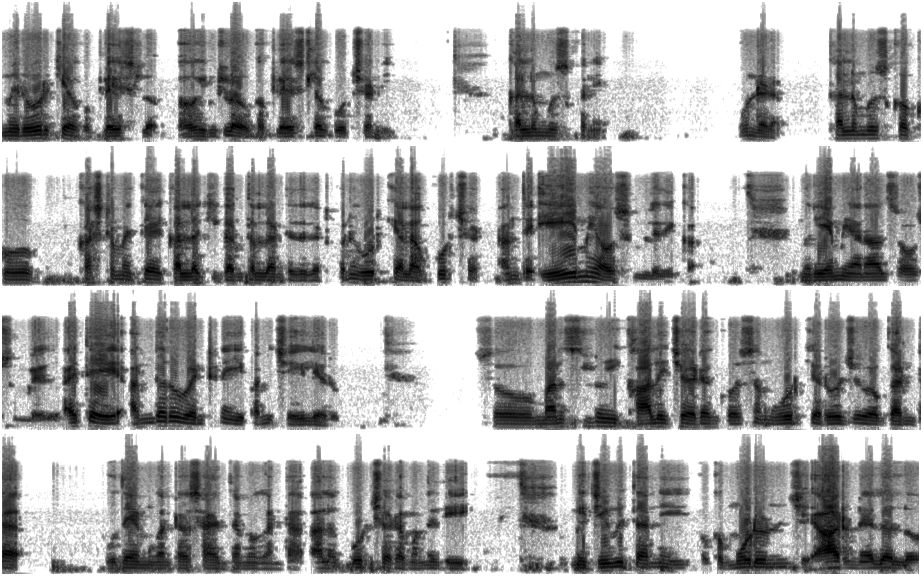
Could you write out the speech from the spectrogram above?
మీరు ఊరికే ఒక ప్లేస్లో ఇంట్లో ఒక ప్లేస్లో కూర్చొని కళ్ళు మూసుకొని ఉండడం. కళ్ళు మూసుకోకు కష్టమైతే కళ్ళకి గంతలు లాంటిది కట్టుకొని ఊరికి అలా కూర్చోండి. అంతే ఏమీ అవసరం లేదు ఇంకా. మీరు ఏమీ అనాల్సిన అవసరం లేదు. అయితే అందరూ వెంటనే ఈ పని చేయలేరు. సో మనసుని ఖాళీ చేయడం కోసం ఊరికే రోజు ఒక గంట ఉదయం గంట సాయంత్రం గంట అలా కూర్చోవడం అనేది మీ జీవితాన్ని ఒక మూడు నుంచి ఆరు నెలల్లో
